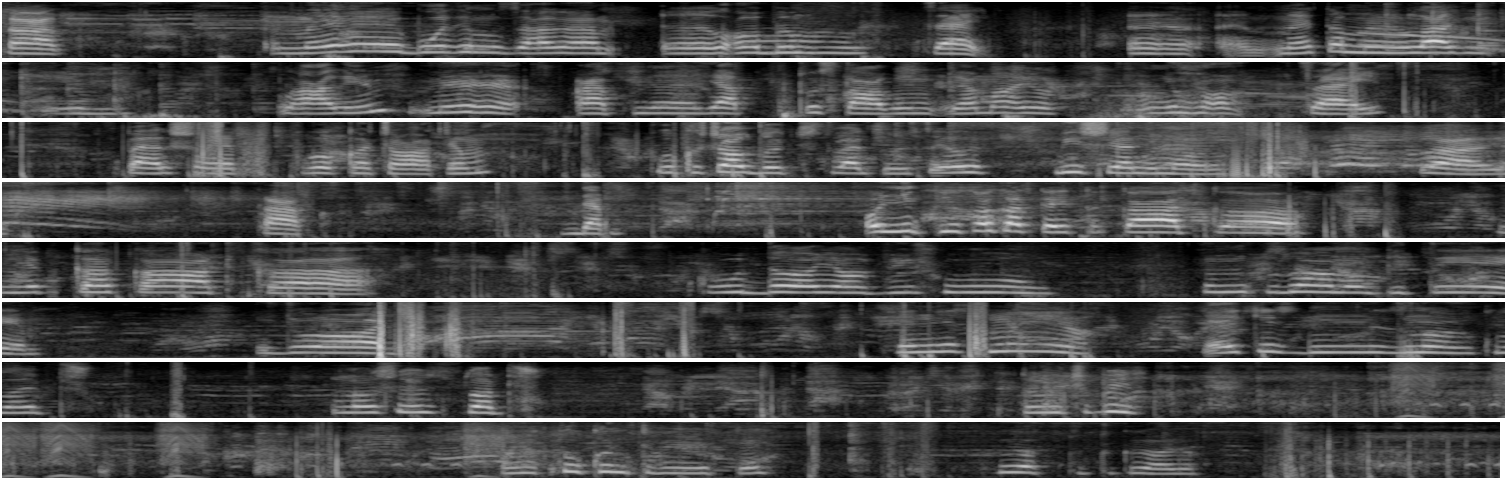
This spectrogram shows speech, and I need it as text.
Так. Ми будемо зараз е, робимо цей. Е, е, Ми там Ларі. Ларі. Ми, а, я поставив, я маю його цей. Перше прокачати. Прокачав до четвертої сили. Більше я не можу. Ларі. Так. Йдемо. О, не какатка, і какатка. Не какатка. Куда я біжу? Я не туди мав піти. Ідіть. Я не знаю. Я якийсь не знаю, куди я пішу. Ну, що я сюди пішу. Та не чіпись. А як тут контрити? Як тут реально?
